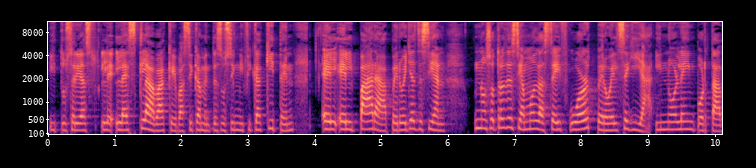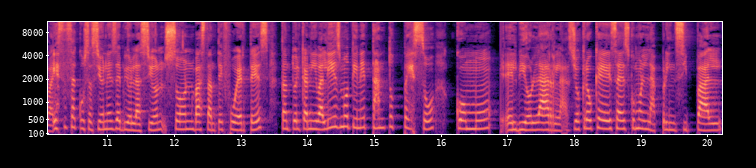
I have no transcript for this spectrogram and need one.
y tú serías la esclava, que básicamente eso significa quiten, el, el para, pero ellas decían, nosotros decíamos la safe word, pero él seguía y no le importaba. Estas acusaciones de violación son bastante fuertes. Tanto el canibalismo tiene tanto peso como el violarlas. Yo creo que esa es como la principal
